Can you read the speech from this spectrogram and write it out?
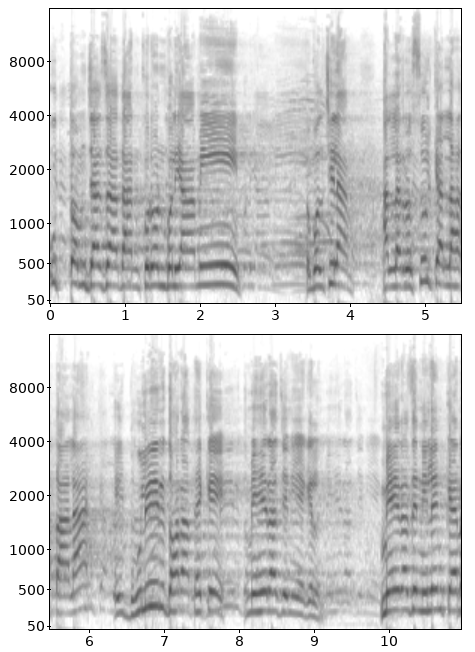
উত্তম জাযা দান করুন বলি আমিন। তো বলছিলাম আল্লাহ রসুলকে আল্লাহ তাআলা এই ধুলির ধরা থেকে মেহেরাজে নিয়ে গেলেন। মেয়েরাজে নিলেন কেন?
